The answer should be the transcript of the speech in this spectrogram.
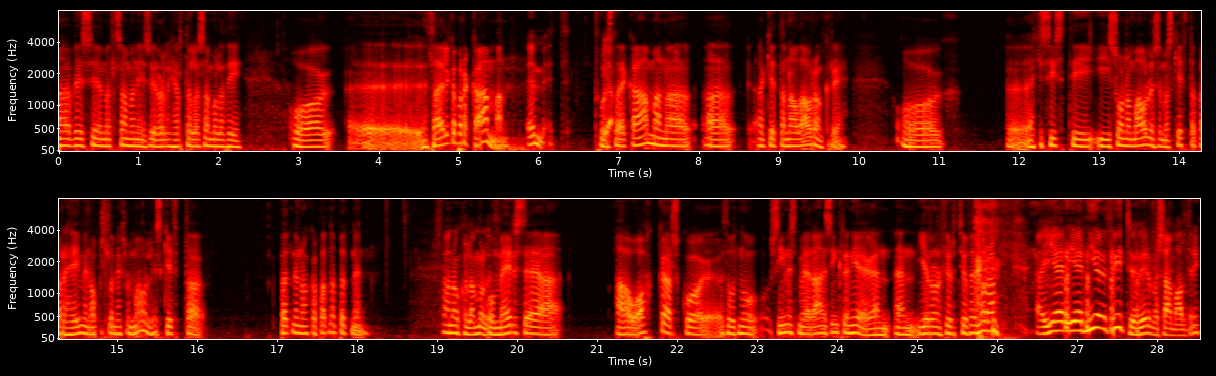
að við séum alls saman í þessu, ég er alveg hjartalega sammála því. Og uh, það er líka bara gaman. Einmitt, þú veist Já. það er gaman að, að, að geta náð árangri. Og uh, ekki síst í, í svona málin sem að skipta bara heiminn opaslega miklu máli, skipta börnin okkar, barnabörnin það er nákvæmlega málið. Og meiri segja á okkar sko, þú nú sýnist mér aðeins yngri en ég en, en ég er orðin 45 ára. Ég er, er 930, við erum að sama aldri.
